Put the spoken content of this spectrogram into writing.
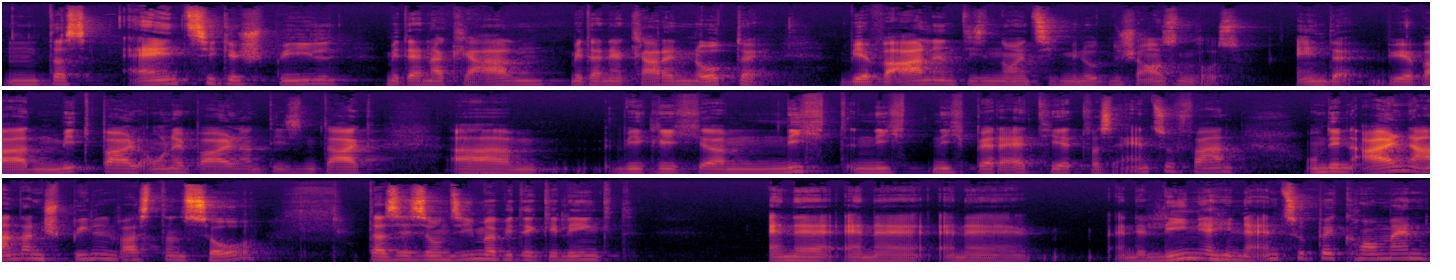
das einzige Spiel mit einer klaren, mit einer klaren Note. Wir waren in diesen 90 Minuten chancenlos. Ende. Wir waren mit Ball, ohne Ball an diesem Tag ähm, wirklich ähm, nicht, nicht, nicht bereit, hier etwas einzufahren. Und in allen anderen Spielen war es dann so, dass es uns immer wieder gelingt, eine, eine, eine, eine Linie hineinzubekommen,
